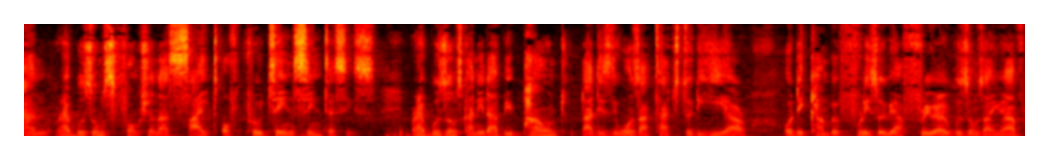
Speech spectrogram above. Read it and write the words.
And ribosomes function as site of protein synthesis. Ribosomes can either be bound, that is the ones attached to the ER, or they can be free. So you have free ribosomes and you have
